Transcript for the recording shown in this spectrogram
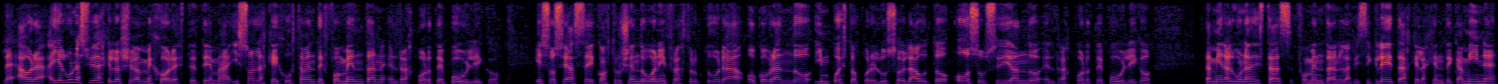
La- ahora, hay algunas ciudades que lo llevan mejor a este tema y son las que justamente fomentan el transporte público. Eso se hace construyendo buena infraestructura o cobrando impuestos por el uso del auto o subsidiando el transporte público. También algunas de estas fomentan las bicicletas, que la gente camine,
